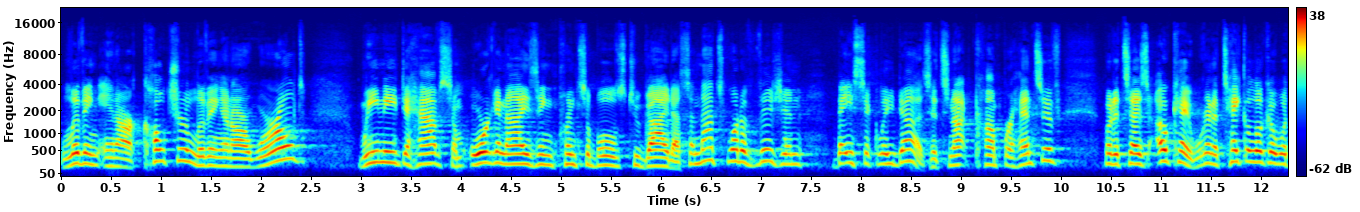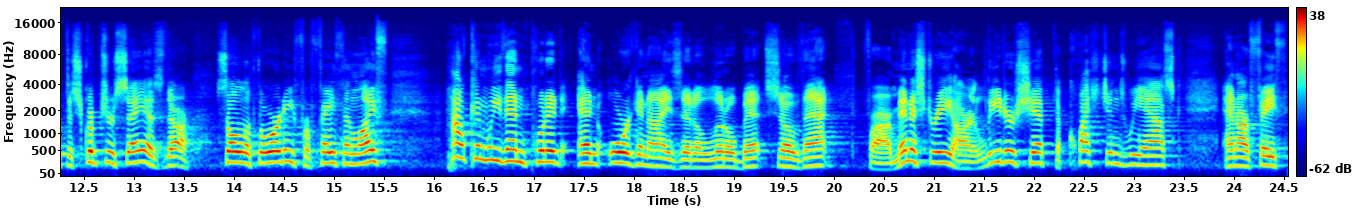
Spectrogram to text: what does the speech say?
living in our culture, living in our world, we need to have some organizing principles to guide us. And that's what a vision basically does. It's not comprehensive, but it says, okay, we're going to take a look at what the scriptures say as their sole authority for faith and life. How can we then put it and organize it a little bit so that for our ministry, our leadership, the questions we ask, and our faith,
